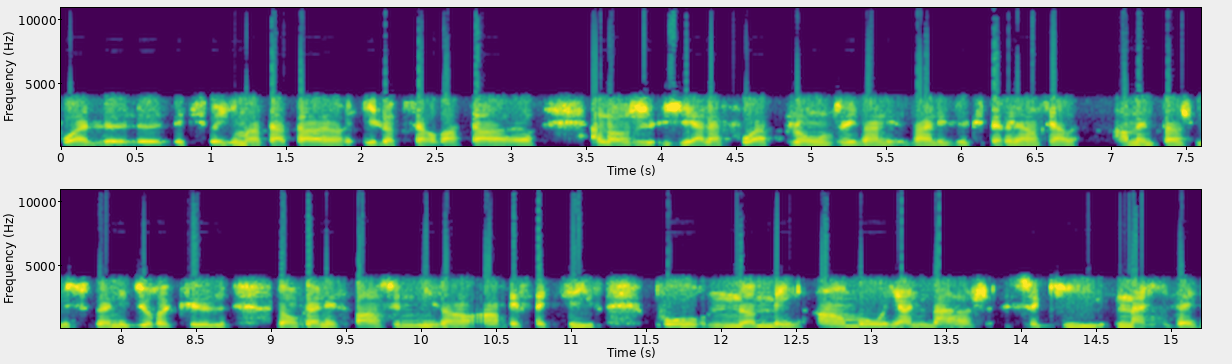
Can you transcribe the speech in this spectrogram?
fois l'expérimentateur le, et l'observateur. Alors, j'ai à la fois plongé dans les, expériences en même temps, je me suis donné du recul, donc un espace, une mise en, perspective pour nommer en mots et en images ce qui m'arrivait.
